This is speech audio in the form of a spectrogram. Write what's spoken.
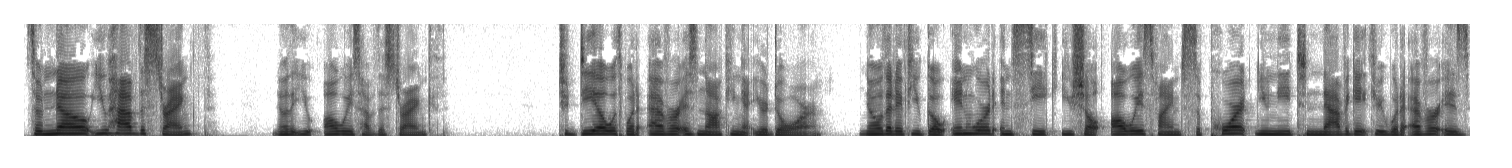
So, know you have the strength. Know that you always have the strength to deal with whatever is knocking at your door. Know that if you go inward and seek, you shall always find support you need to navigate through whatever is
